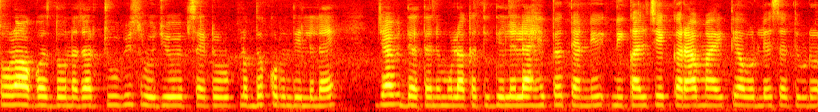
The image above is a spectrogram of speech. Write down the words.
सोळा ऑगस्ट दोन हजार चोवीस रोजी वेबसाईटवर उपलब्ध करून दिलेला आहे. ज्या विद्यार्थ्यांनी मुलाखती दिलेल्या आहेत तर त्यांनी निकाल चेक करा. माहिती आवडली असेल तर व्हिडिओ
